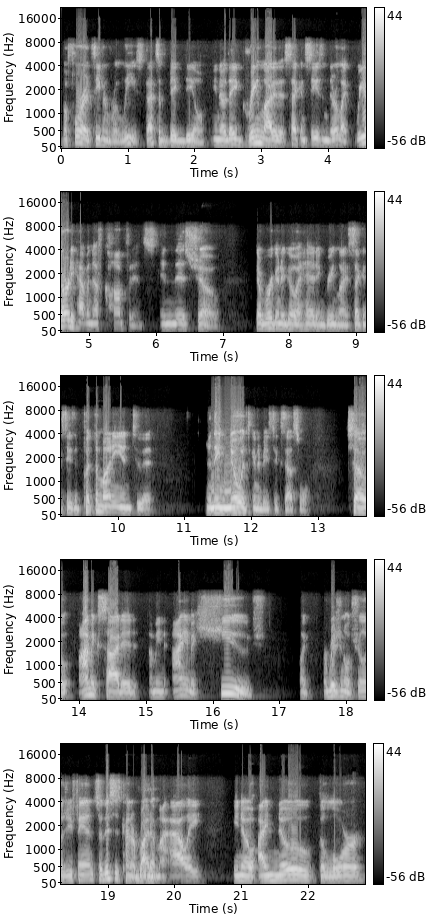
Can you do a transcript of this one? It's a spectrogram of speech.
before it's even released, that's a big deal. You know, they greenlighted it second season. They're like, we already have enough confidence in this show that we're going to go ahead and greenlight second season, put the money into it, and they know it's going to be successful. So I'm excited. I mean, I am a huge like original trilogy fan, so this is kind of right Mhm. up my alley. You know, I know the lore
